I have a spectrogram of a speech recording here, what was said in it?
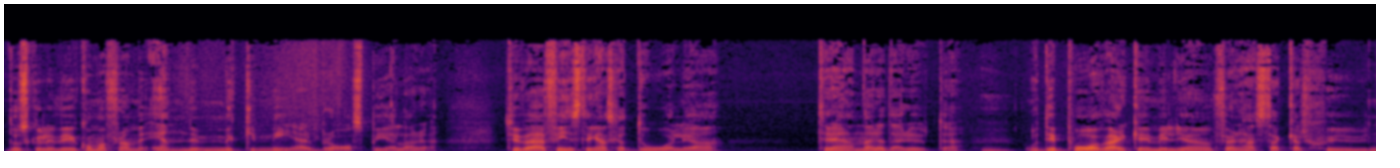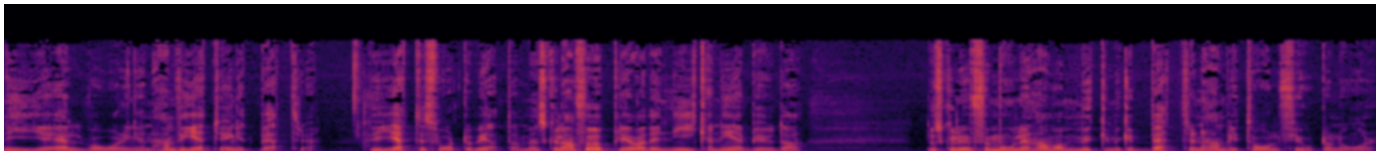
då skulle vi ju komma fram med ännu mycket mer bra spelare. Tyvärr finns det ganska dåliga tränare där ute. Mm. Och det påverkar ju miljön för den här stackars 7, 9, 11-åringen. Han vet ju inget bättre. Det är jättesvårt att veta, men skulle han få uppleva det ni kan erbjuda, då skulle förmodligen han vara mycket, mycket bättre när han blir 12-14 år.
